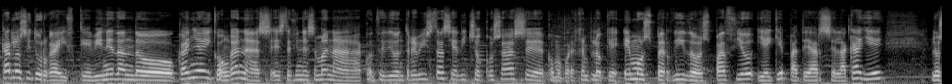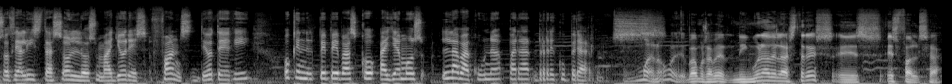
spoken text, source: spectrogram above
Carlos Iturgaiz, que viene dando caña y con ganas. Este fin de semana ha concedido entrevistas y ha dicho cosas eh, como, por ejemplo, que hemos perdido espacio y hay que patearse la calle, los socialistas son los mayores fans de Otegui o que en el PP Vasco hayamos la vacuna para recuperarnos. Bueno, eh, vamos a ver, ninguna de las tres es, falsa.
